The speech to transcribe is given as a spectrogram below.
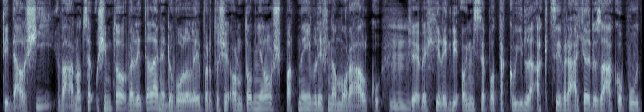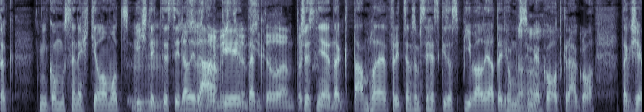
Ty další Vánoce už jim to velitelé nedovolili, protože on to mělo špatný vliv na morálku. Hmm. Že ve chvíli, kdy oni se po takovýhle akci vrátili do zákopů, tak nikomu se nechtělo moc, hmm. víš, teď jste si dali dárky, tak, tak přesně, hmm. tak tamhle Fricem jsem si hezky zaspívali a teď ho musím Aha. jako odkráglovat. Takže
